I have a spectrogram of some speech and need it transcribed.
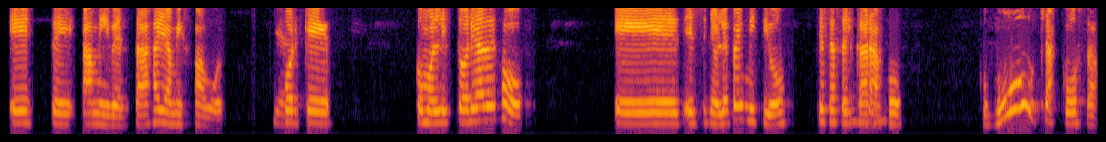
este, a mi ventaja y a mi favor. Porque, como en la historia de Job, eh, el Señor le permitió que se acercara a Job con muchas cosas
